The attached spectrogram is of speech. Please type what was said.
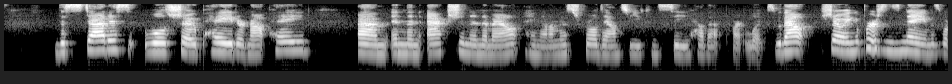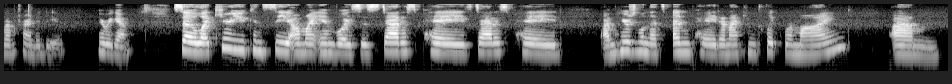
The status will show paid or not paid. Um, and then action and amount. Hang on, I'm going to scroll down so you can see how that part looks without showing a person's name is what I'm trying to do. Here we go. So like here you can see on my invoices, status paid, status paid. Um, here's one that's unpaid and I can click remind. Um,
